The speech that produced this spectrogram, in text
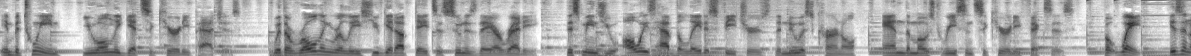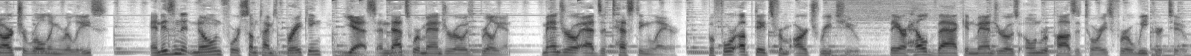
In between, you only get security patches. With a rolling release you get updates as soon as they are ready. This means you always have the latest features, the newest kernel, and the most recent security fixes. But wait, isn't Arch a rolling release? And isn't it known for sometimes breaking? Yes, and that's where Manjaro is brilliant. Manjaro adds a testing layer. Before updates from Arch reach you, they are held back in Manjaro's own repositories for a week or two.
